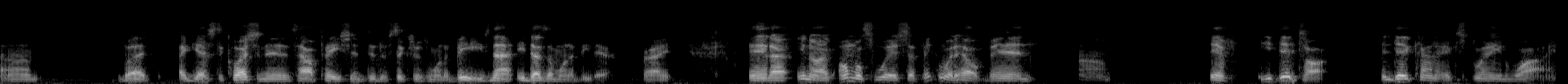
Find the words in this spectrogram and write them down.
Um, but I guess the question is, how patient do the Sixers want to be? He's not. He doesn't want to be there, right? And I, you know, I almost wish. I think it would help Ben um, if he did talk and did kind of explain why,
